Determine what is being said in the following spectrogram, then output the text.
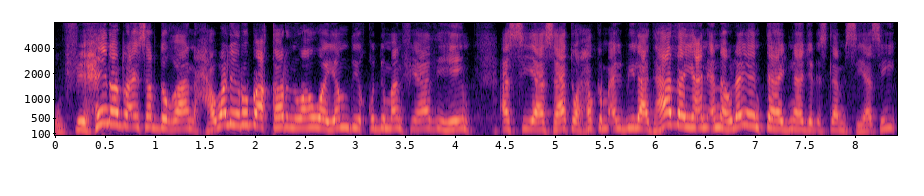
وفي حين الرئيس أردوغان حوالي ربع قرن وهو يمضي قدما في هذه السياسات وحكم البلاد هذا يعني أنه لا ينتهج نهج الإسلام السياسي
